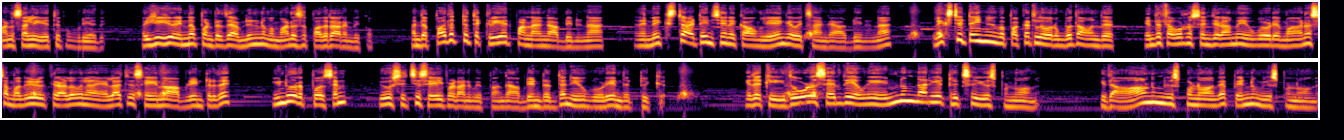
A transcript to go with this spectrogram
மனசாலே ஏற்றுக்க முடியாது. ஐயோ என்ன பண்ணுறது அப்படின்னு நம்ம மனசு பதற ஆரம்பிக்கும். அந்த பதட்டத்தை கிரியேட் பண்ணாங்க அப்படின்னா அந்த நெக்ஸ்ட் அட்டென்ஷனுக்கு அவங்க ஏங்க வச்சாங்க அப்படின்னா நெக்ஸ்ட் டைம் இவங்க பக்கத்தில் வரும்போது அவங்க எந்த தவறும் செஞ்சிடாமல் இவங்களுடைய மனசை மகிழ்விக்கிற அளவில் நான் எல்லாத்தையும் செய்யணும் அப்படின்றது இன்னொரு பர்சன் யோசித்து செயல்பட ஆரம்பிப்பாங்க அப்படின்றது தான் இவங்களுடைய இந்த ட்ரிக்கு இதற்கு இதோடு சேர்ந்து இவங்க இன்னும் நிறைய ட்ரிக்ஸை யூஸ் பண்ணுவாங்க. இதை ஆணும் யூஸ் பண்ணுவாங்க பெண்ணும் யூஸ் பண்ணுவாங்க.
